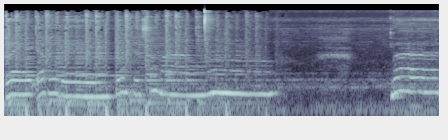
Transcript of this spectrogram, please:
pray every day. Thank you so much. Bye!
